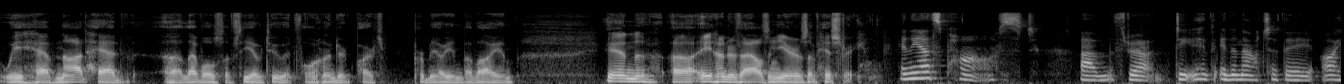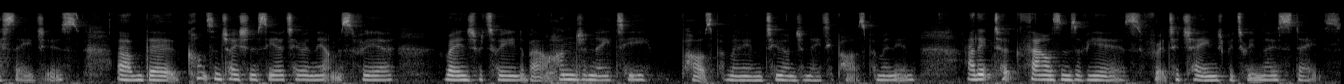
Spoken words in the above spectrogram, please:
We have not had uh, levels of CO2 at 400 parts per million by volume in uh, 800,000 years of history. In the Earth's past, um, throughout in and out of the ice ages. Um, the concentration of CO2 in the atmosphere ranged between about 180 parts per million, 280 parts per million. And it took thousands of years for it to change between those states.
